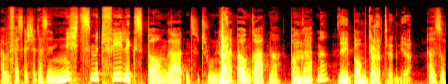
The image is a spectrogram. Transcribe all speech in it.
habe festgestellt, dass er nichts mit Felix Baumgarten zu tun Nein. hat. Baumgartner. Baumgartner? Nee, Baumgarten, ja. Also,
